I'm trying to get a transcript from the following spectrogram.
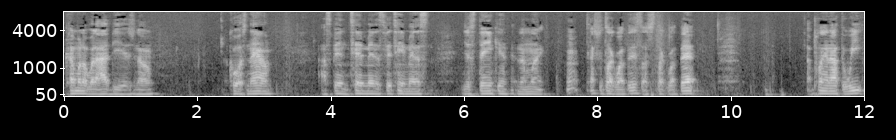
coming up with ideas, you know. Of course, now I spend 10 minutes, 15 minutes just thinking, and I'm like, mm, I should talk about this, I should talk about that. I plan out the week,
